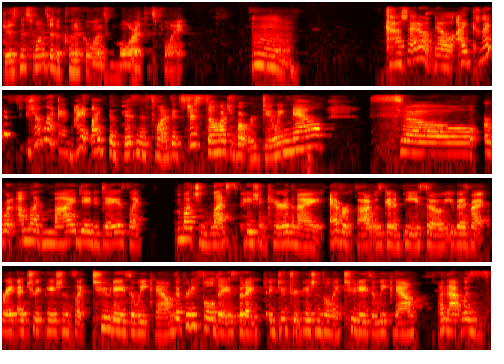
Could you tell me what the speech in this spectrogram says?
business ones or the clinical ones more at this point? Hmm. Gosh, I don't know. I kind of feel like I might like the business ones. It's just so much of what we're doing now. So, or what I'm like, my day to day is like much less patient care than I ever thought it was going to be. So, you guys might, right? I treat patients like two days a week now. They're pretty full days, but I, I do treat patients only two days a week now. And that was,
